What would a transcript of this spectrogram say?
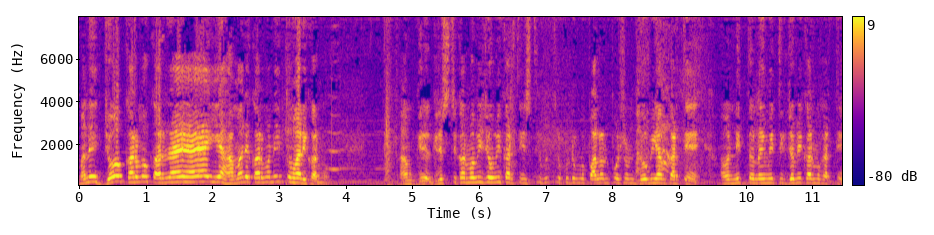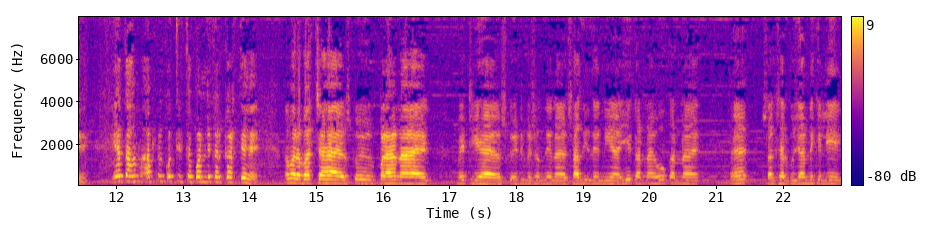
माने जो कर्म कर रहे हैं, ये हमारे कर्म नहीं, तुम्हारी कर्म। हम गृहस्थ कर्म भी जो भी करते हैं, स्त्री, पुत्र, कुटुंब, पालन, पोषण, जो भी हम करते हैं और नित्य, नैमित्तिक जो भी कर्म करते हैं यह तो हम अपने को पढ़ लेकर करते हैं। हमारा बच्चा है, उसको पढ़ाना है, बेटी है, उसको एजुकेशन देना है, शादी देनी है, ये करना है, वो करना है? संसार गुजारने के लिए,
